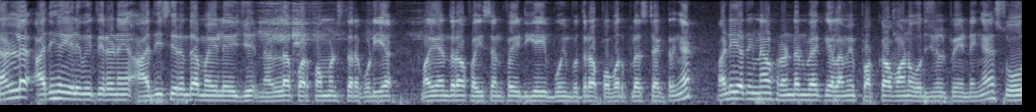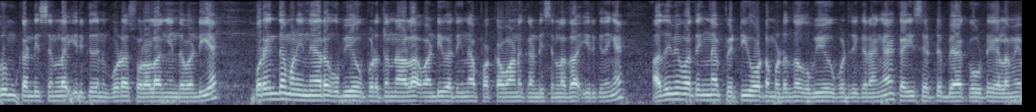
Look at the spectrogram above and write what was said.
நல்ல அதிக இழுவை திறன் அதிசிறந்த மைலேஜ் நல்ல பர்ஃபார்மன்ஸ் தரக்கூடிய Mahindra five seven five DI Bhoomiputra power plus டிராக்டருங்க வண்டி பார்த்தீங்கன்னா ஃப்ரண்ட் அண்ட் பேக் எல்லாமே பக்காவான ஒரிஜினல் பெயிண்ட்டுங்க ஷோரூம் கண்டிஷனில் இருக்குதுன்னு கூட சொல்லலாங்க இந்த வண்டியை. குறைந்த மணி நேரம் உபயோகப்படுத்துறதுனால வண்டி பார்த்திங்கன்னா பக்காவான கண்டிஷனில் தான் இருக்குதுங்க. அதுவுமே பார்த்திங்கன்னா பெட்டி ஓட்டம் மட்டும்தான் உபயோகப்படுத்திக்கிறாங்க. கை செட்டு பேக் அவுட்டு எல்லாமே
